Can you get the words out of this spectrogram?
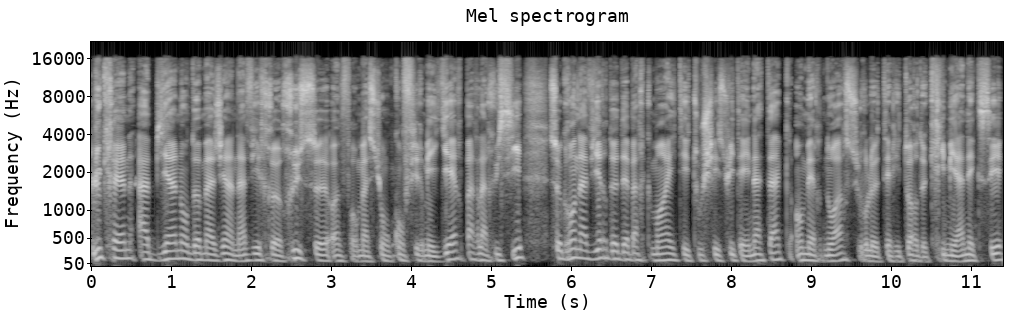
L'Ukraine a bien endommagé un navire russe, information confirmée hier par la Russie. Ce grand navire de débarquement a été touché suite à une attaque en mer Noire sur le territoire de Crimée annexé.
